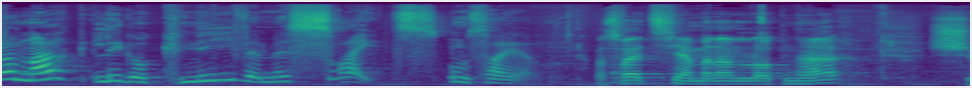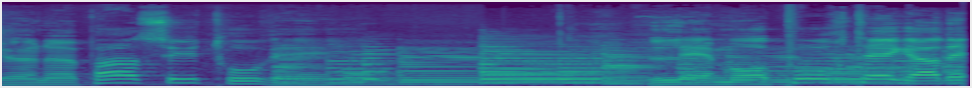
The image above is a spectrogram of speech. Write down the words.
Danmark ligger og kniver med Sveits om seieren. Og Sveits kommer denne låten her. Je ne pas su trouver Le mo portegade.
